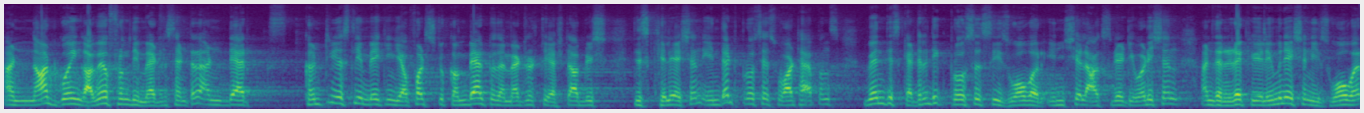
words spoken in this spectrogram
and not going away from the metal center and they are continuously making efforts to come back to the metal to establish this chelation. In that process what happens? When this catalytic process is over initial oxidative addition and the reductive elimination is over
